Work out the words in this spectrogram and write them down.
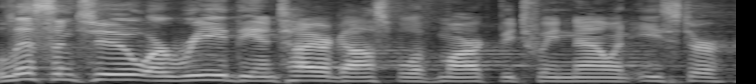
listen to or read the entire gospel of Mark between now and Easter.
